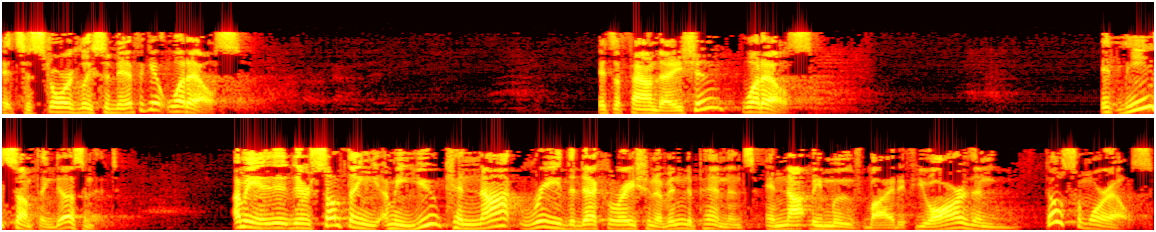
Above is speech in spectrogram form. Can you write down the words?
It's historically significant. What else? It's a foundation. What else? it means something, doesn't it? I mean, there's something, I mean, you cannot read the Declaration of Independence and not be moved by it. If you are, then go somewhere else.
